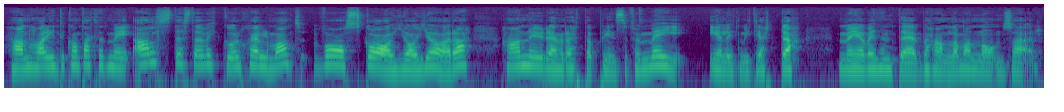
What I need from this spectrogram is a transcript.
Han har inte kontaktat mig alls dessa veckor självmant. Vad ska jag göra? Han är ju den rätta prinsen för mig enligt mitt hjärta. Men jag vet inte, behandlar man någon så här?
